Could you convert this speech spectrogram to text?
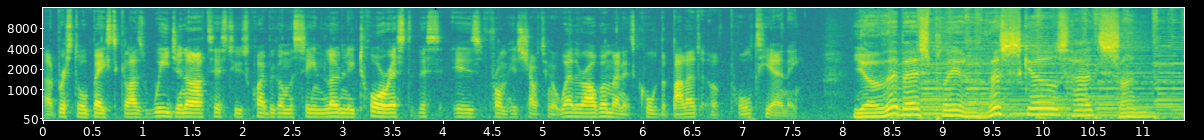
a Bristol based Glaswegian artist who's quite big on the scene, Lonely Tourist. This is from his Shouting at Weather album, and it's called The Ballad of Paul Tierney. You're the best player the skills had, son.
